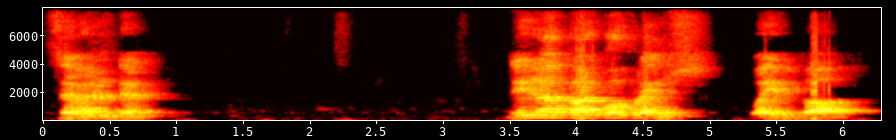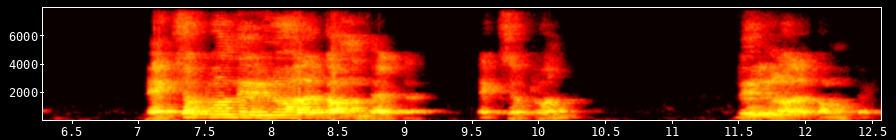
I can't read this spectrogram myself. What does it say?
Seven and ten. These are called co-primes. Why? Because except one there is no other common factor. Except one there is no other common factor.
